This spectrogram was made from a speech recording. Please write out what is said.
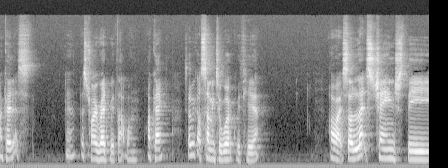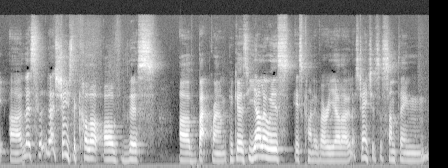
Okay, let's yeah, let's try red with that one. Okay, so we've got something to work with here. All right, so let's change the uh, let's let's change the color of this uh, background because yellow is is kind of very yellow. Let's change it to something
